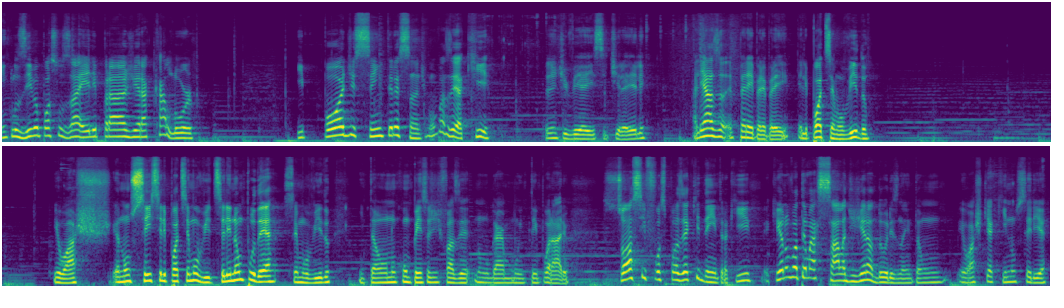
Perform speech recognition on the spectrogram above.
Inclusive, eu posso usar ele pra gerar calor. E pode ser interessante. Vamos fazer aqui. Pra gente ver aí se tira ele. Aliás, peraí, peraí, peraí. Ele pode ser movido? Eu acho... Eu não sei se ele pode ser movido. Se ele não puder ser movido, então não compensa a gente fazer num lugar muito temporário. Só se fosse fazer aqui dentro. Aqui, aqui eu não vou ter uma sala de geradores, né? Então eu acho que aqui não seria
